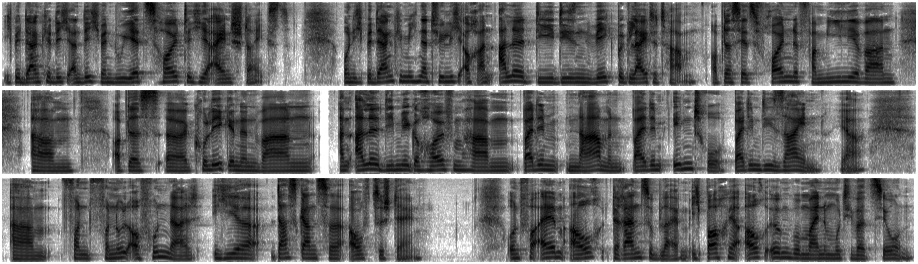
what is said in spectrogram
Ich bedanke dich an dich, wenn du jetzt heute hier einsteigst. Und ich bedanke mich natürlich auch an alle, die diesen Weg begleitet haben. Ob das jetzt Freunde, Familie waren, ähm, ob das äh, Kolleginnen waren, an alle, die mir geholfen haben bei dem Namen, bei dem Intro, bei dem Design, ja, ähm, von, von 0 auf 100 hier das Ganze aufzustellen. Und vor allem auch dran zu bleiben. Ich brauche ja auch irgendwo meine Motivation.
